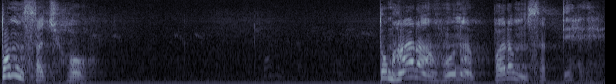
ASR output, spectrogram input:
तुम सच हो। तुम्हारा होना परम सत्य है।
